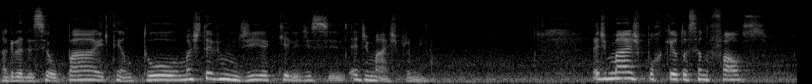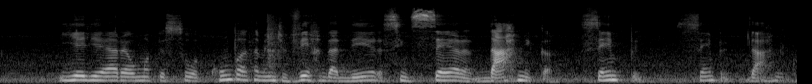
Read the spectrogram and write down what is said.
agradecer ao pai, tentou, mas teve um dia que ele disse: é demais para mim. É demais porque eu estou sendo falso. E ele era uma pessoa completamente verdadeira, sincera, dármica, sempre, sempre dármico.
